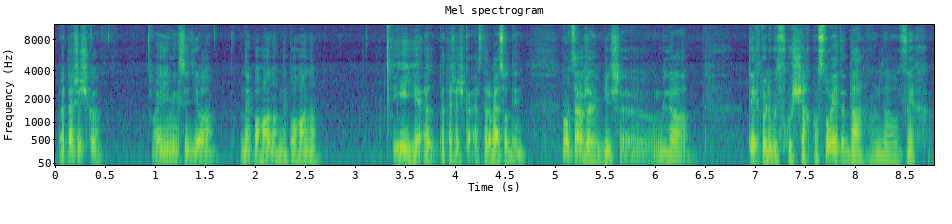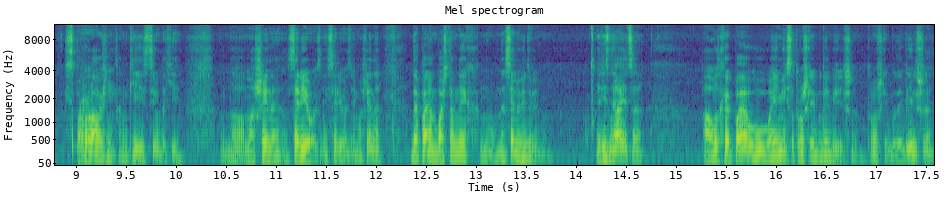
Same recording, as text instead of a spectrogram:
ПТшечка AMX DA. Непогана, непогана. І є ПТшечка STRVS-1. Ну, це вже більше е, для тих, хто любить в кущах постояти, да, для цих справжніх танкістів, такі да, машини, серйозні, серйозні машини. ДПМ, бачите, в них ну, не сильно відрізняється. А от ХП у IMX трошки буде більше. Трошки буде більше.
